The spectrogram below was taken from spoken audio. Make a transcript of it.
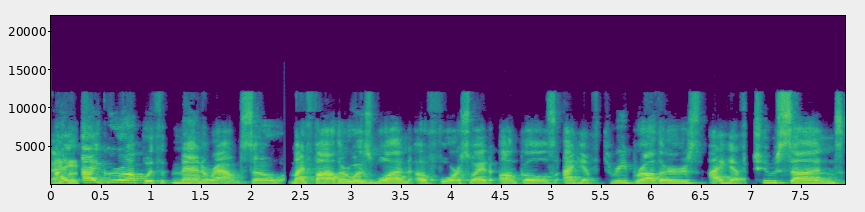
No, and- I, I grew up with men around. So my father was one of four. So I had uncles. I have three brothers. I have two sons.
